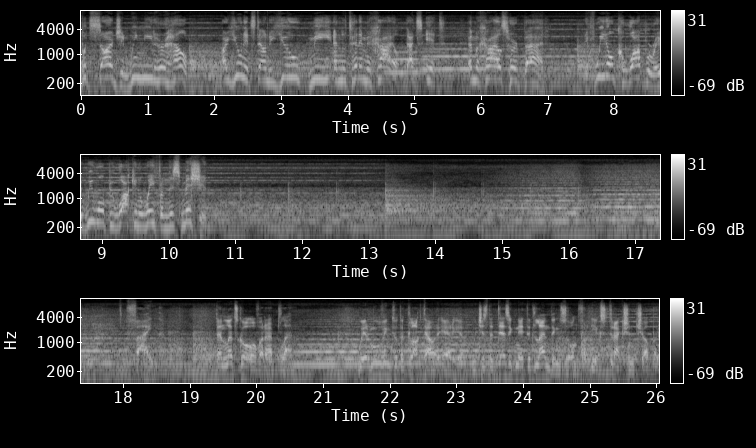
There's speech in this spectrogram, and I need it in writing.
But, Sergeant, we need her help. Our unit's down to you, me, and Lieutenant Mikhail. That's it. And Mikhail's hurt bad. If we don't cooperate, we won't be walking away from this mission. Then let's go over our plan. We're moving to the clock tower area, which is the designated landing zone for the extraction chopper.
